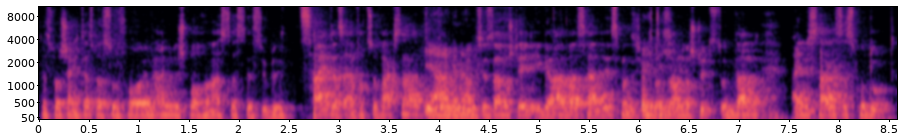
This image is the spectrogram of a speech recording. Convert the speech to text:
das ist wahrscheinlich das, was du vorhin angesprochen hast, dass das über die Zeit das einfach zu wachsen hat, die Ja, Community genau. zusammensteht, egal was halt ist, man sich Richtig. untereinander stützt und dann eines Tages das Produkt,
